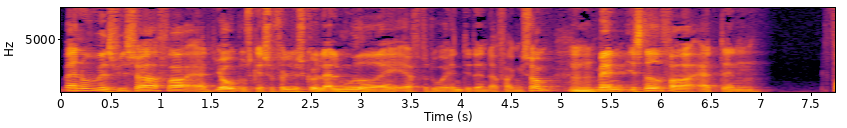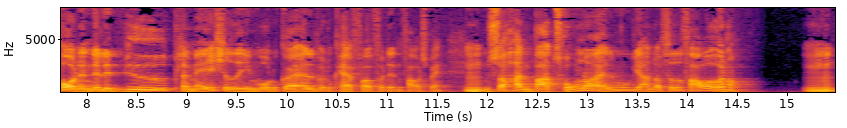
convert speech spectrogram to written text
Hvad nu, hvis vi sørger for, at jo, du skal selvfølgelig skylle alle mudderet af, efter du er endt i den der fucking sum, mm-hmm. men i stedet for, at den får den der lidt hvide plamagede en, hvor du gør alt, hvad du kan for at få den farve tilbage, mm. så har den bare toner og alle mulige andre fede farver under. Mm.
